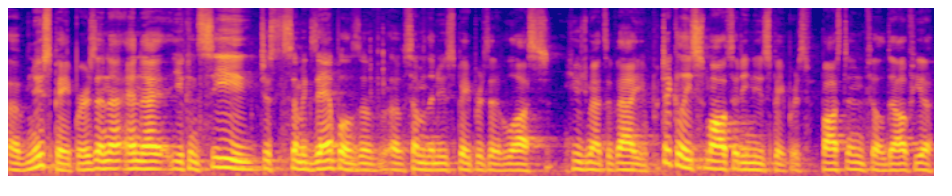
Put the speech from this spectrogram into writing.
of newspapers. And, uh, and uh, you can see just some examples of, of some of the newspapers that have lost huge amounts of value, particularly small city newspapers, Boston, Philadelphia,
